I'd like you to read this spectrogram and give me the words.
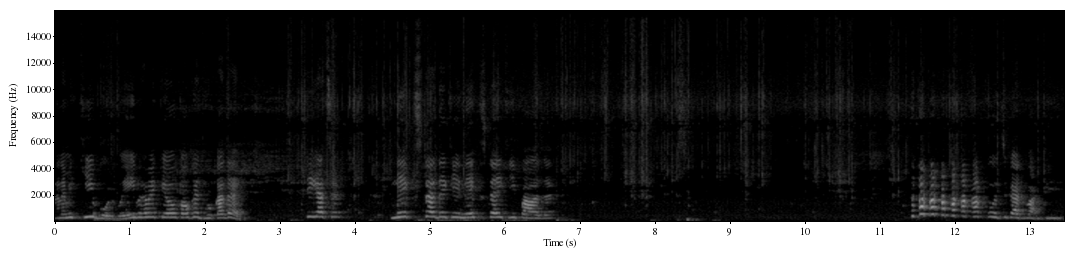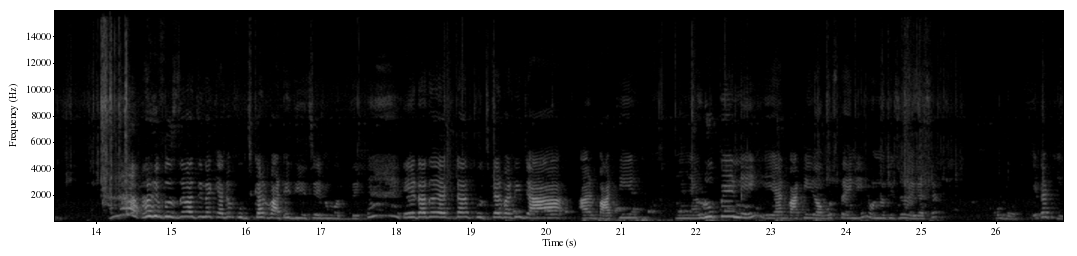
মানে আমি কি বলব? এইভাবে কেউ কাউকে ধোকা দেয়? ঠিক আছে। নেক্সটটা দেখি নেক্সটটাই কি পাওয়া যায়? ফুচকার বাটি। আমি বুঝতে পারছি না কেন ফুচকার বাটি দিয়েছে এর মধ্যে। এটা তো একটা ফুচকার বাটি যা আর বাটির রূপে নেই এ আর বাটির অবস্থায় নেই অন্য কিছু হয়ে গেছে। ওহো এটা কি?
